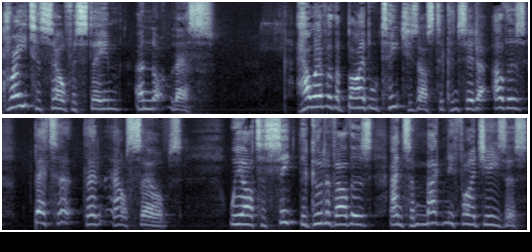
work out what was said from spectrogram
greater self esteem and not less. However, the Bible teaches us to consider others better than ourselves. we are to seek the good of others and to magnify Jesus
